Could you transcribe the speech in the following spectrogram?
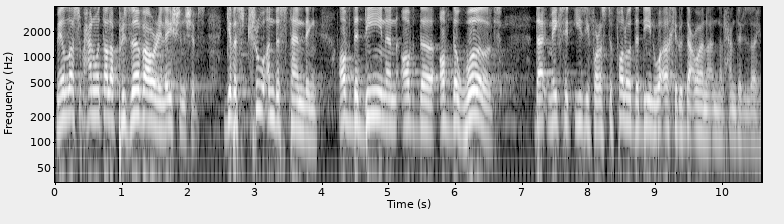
May Allah subhanahu wa ta'ala preserve our relationships, give us true understanding of the deen and of the, of the world that makes it easy for us to follow the deen. Wa akhiru da'wana alhamdulillah.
